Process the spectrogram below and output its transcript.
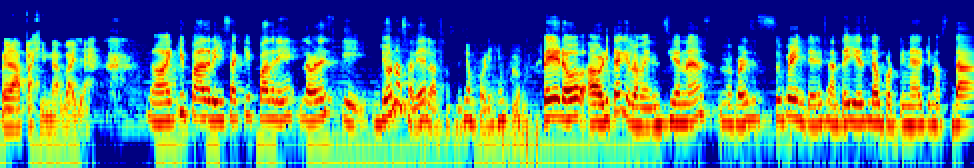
la página, vaya. No, qué padre, Isa, qué padre. La verdad es que yo no sabía de la asociación, por ejemplo, pero ahorita que lo mencionas, me parece súper interesante y es la oportunidad que nos da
